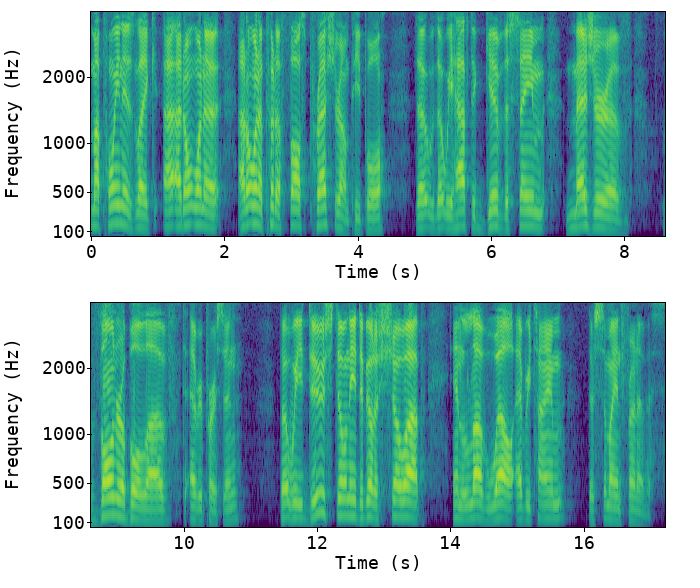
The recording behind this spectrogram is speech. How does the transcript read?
My point is like I, I don't want to I don't want to put a false pressure on people that that we have to give the same measure of vulnerable love to every person, but we do still need to be able to show up and love well every time there's somebody in front of us.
